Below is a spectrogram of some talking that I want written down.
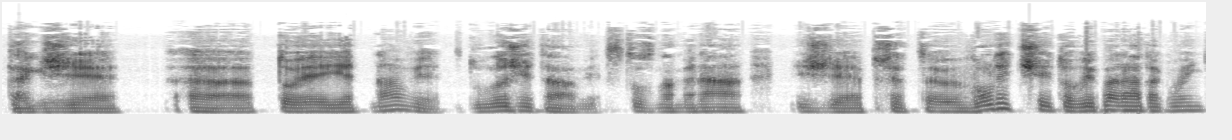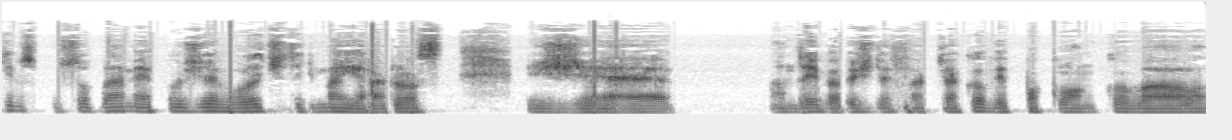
Takže Eh, to je jedna věc, důležitá věc. To znamená, že před voliči to vypadá takovým tím způsobem, jako že voliči teď mají radost, že Andrej Babiš de facto jako vypoklonkoval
